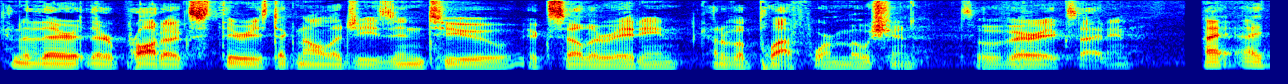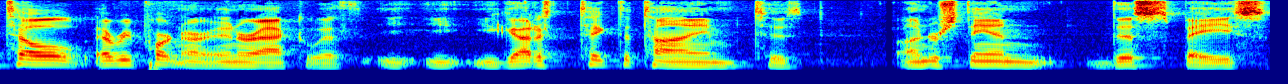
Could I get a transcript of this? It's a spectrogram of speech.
kind of their, their products, theories, technologies into accelerating kind of a platform motion. So very exciting. I, I tell every partner I interact with, you, you got to take the time to understand this space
